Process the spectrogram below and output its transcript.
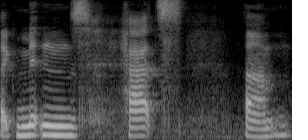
like mittens, hats, um,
